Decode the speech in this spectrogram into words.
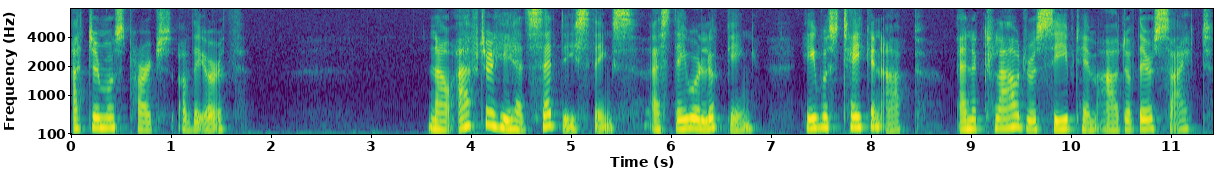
uttermost parts of the earth. Now, after he had said these things, as they were looking, he was taken up, and a cloud received him out of their sight.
